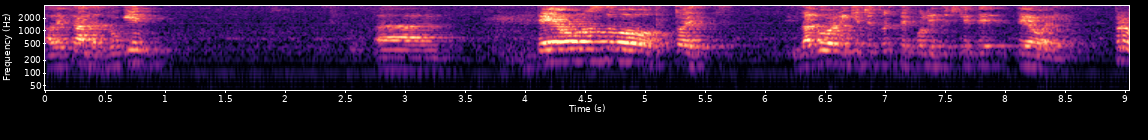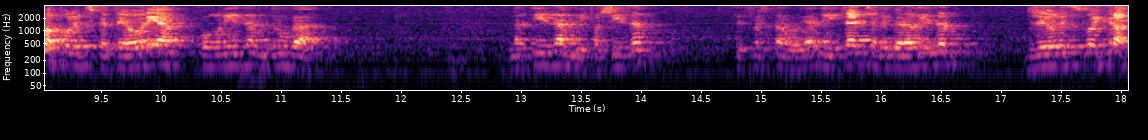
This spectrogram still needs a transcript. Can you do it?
Aleksandar Dugin, uh, gde je on osnovao, to jest zagovornike četvrte političke te teorije. Prva politička teorija, komunizam, druga nacizam i fašizam, se svrstava u jednu, i treća liberalizam, doživjeli su svoj krah.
